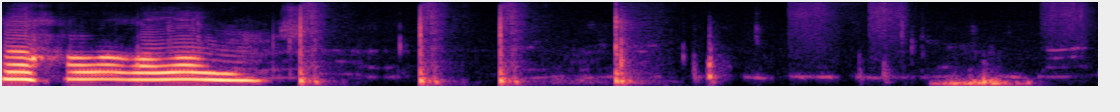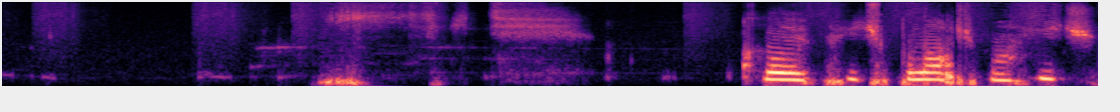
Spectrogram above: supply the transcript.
daha hava kalamamış. Klep hiç bulaşma hiç.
